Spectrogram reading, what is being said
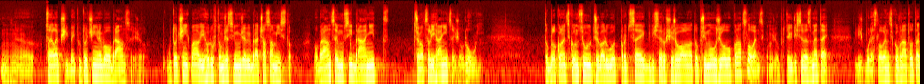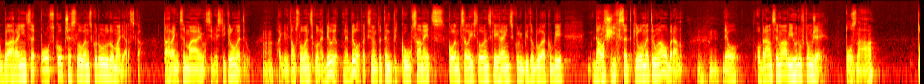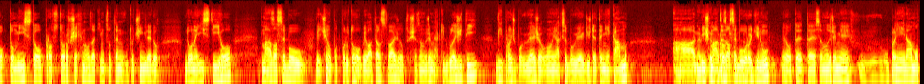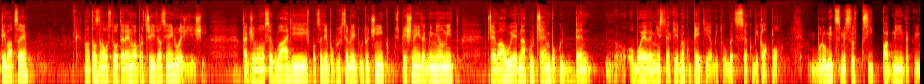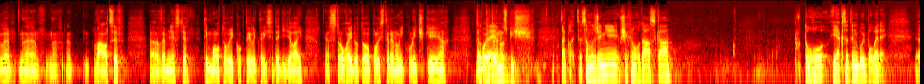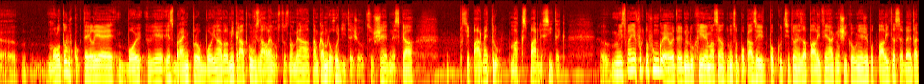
mm, co je lepší, být útočník nebo obránce. Že? Útočník má výhodu v tom, že si může vybrat čas a místo. Obránce musí bránit třeba celý hranice, že? dlouhý. To byl konec konců třeba důvod, proč se, když se rozšiřovalo na to, přimouřilo oko nad Slovenskem. Že? Protože když si vezmete když bude Slovensko v NATO, tak byla hranice Polsko přes Slovensko dolů do Maďarska. Ta hranice má nevím, asi 200 kilometrů. Uh-huh. A kdyby tam Slovensko nebylo, nebylo tak si vemte ten vykousanec kolem celých slovenských hranic, kolik by to bylo jakoby dalších set kilometrů na obranu. Uh-huh. Jo? Obránce má výhodu v tom, že to zná, to, to místo, prostor, všechno, zatímco ten útočník jde do, do nejistého, má za sebou většinou podporu toho obyvatelstva, že, což je samozřejmě jaký důležitý ví, proč bojuje, že ono jinak se bojuje, když jdete někam, a Nevíte když máte proč. za sebou rodinu, jo, to, je, to je samozřejmě úplně jiná motivace. No a ta znalost toho terénu a prostředí to je asi nejdůležitější. Takže ono se uvádí, v podstatě pokud chce být útočník úspěšný, tak by měl mít převahu jedna ku třem, pokud den oboje ve městě, tak jedna ku pěti, aby to vůbec jakoby klaplo. Budou mít smysl v případný takovýhle ne, ne, válce ve městě ty molotové koktejly, které si teď dělají, strouhají do toho polystyrenové kuličky a nebo to je to jenom spíš... Takhle, to je samozřejmě všechno otázka toho, jak se ten boj povede. Molotov koktejl je, boj, je, je zbraň pro boj na velmi krátkou vzdálenost, to znamená tam, kam dohodíte, že? což je dneska prostě pár metrů, max pár desítek. Nicméně furt to funguje, jo? je to jednoduchý, nemá se na tom co pokazit, pokud si to nezapálíte nějak nešikovně, že podpálíte sebe, tak,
